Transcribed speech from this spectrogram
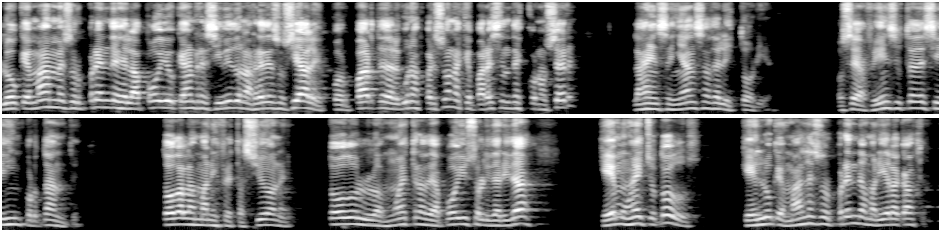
Lo que más me sorprende es el apoyo que han recibido en las redes sociales por parte de algunas personas que parecen desconocer las enseñanzas de la historia. O sea, fíjense ustedes si es importante. Todas las manifestaciones, todas las muestras de apoyo y solidaridad que hemos hecho todos, que es lo que más le sorprende a Mariela Castro.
